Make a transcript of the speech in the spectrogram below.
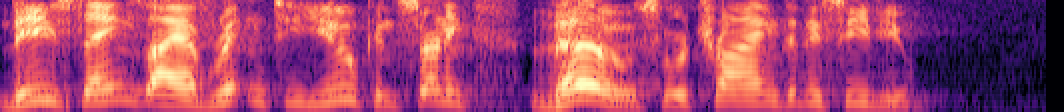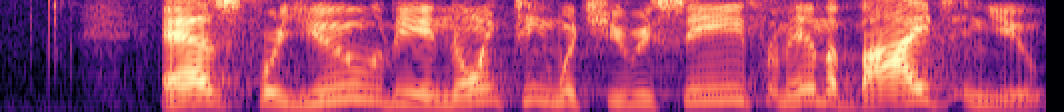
These things I have written to you concerning those who are trying to deceive you. As for you, the anointing which you receive from him abides in you,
